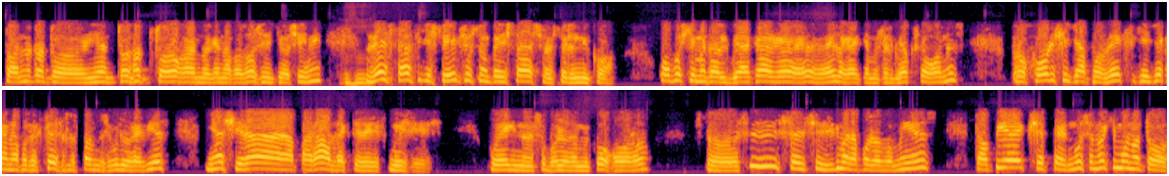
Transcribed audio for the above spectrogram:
το ανώτατο το, το, το όργανο για να αποδώσει δικαιοσύνη, δεν στάθηκε στο ύψος των περιστάσεων στο ελληνικό. Όπως και με τα Ολυμπιακά, ε, έλεγα και με τους Ολυμπιακούς Αγώνες, προχώρησε και αποδέχθηκε και έκανε αποδεκτές τέλος πάντων το Συμβούλιο Επικρατεία μια σειρά απαράδεκτες ρυθμίσεις που έγιναν στον πολεοδομικό χώρο, στο, σε, σε ζητήματα πολεοδομίας, τα οποία ξεπερνούσαν όχι μόνο το,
